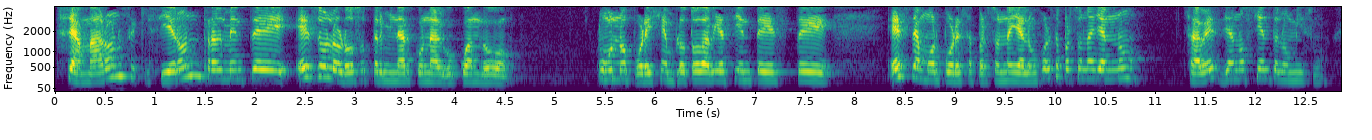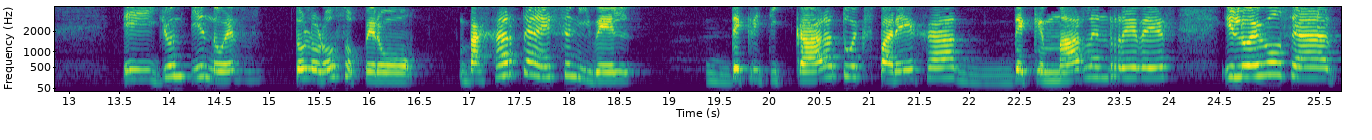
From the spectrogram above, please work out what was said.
se amaron o se quisieron. Realmente es doloroso terminar con algo cuando uno, por ejemplo, todavía siente este, este amor por esa persona y a lo mejor esa persona ya no, ¿sabes? Ya no siente lo mismo. Y yo entiendo, es doloroso, pero bajarte a ese nivel de criticar a tu expareja, de quemarla en redes y luego, o sea,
